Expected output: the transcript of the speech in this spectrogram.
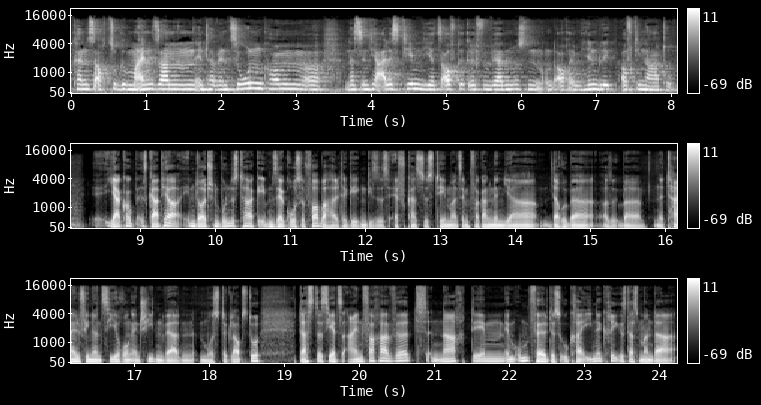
Kann es auch zu gemeinsamen Interventionen kommen? Äh, das sind ja alles Themen, die jetzt aufgegriffen werden müssen und auch im Hinblick auf die NATO. Jakob, es gab ja im Deutschen Bundestag eben sehr große Vorbehalte gegen dieses FCAS-System, als im vergangenen Jahr darüber, also über eine Teilfinanzierung entschieden werden musste. Glaubst du, dass das jetzt einfacher wird nach dem, im Umfeld des Ukraine-Krieges, dass man da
